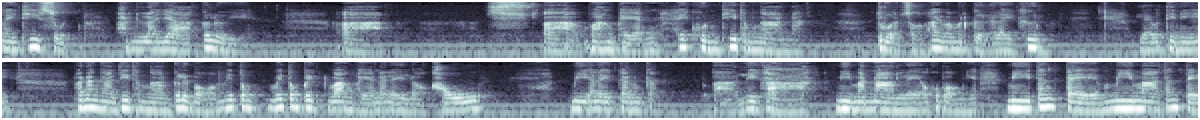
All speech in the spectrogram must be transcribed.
ในที่สุดภรรยาก็เลยอ่า วางแผนให้คนที่ทำงานนะตรวจสอบให้ว่ามันเกิดอะไรขึ้น แล้วทีนี้พนักงานที่ทำงานก็เลยบอกว่าไม่ต้องไม่ต้องไปวางแผนอะไรหรอกเขามีอะไรกันกับเลขา มีมานานแล้วก็บอกอย่างเงี้ย มีตั้งแต่มีมาตั้งแต่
